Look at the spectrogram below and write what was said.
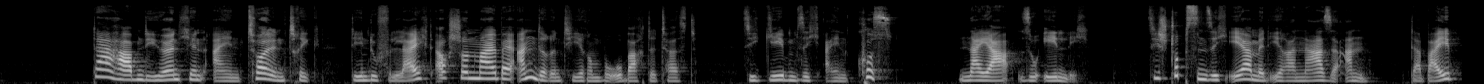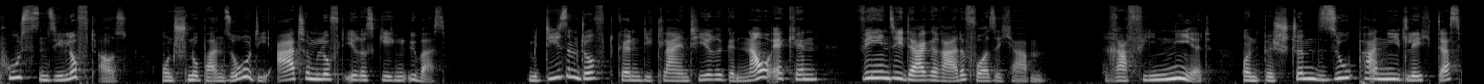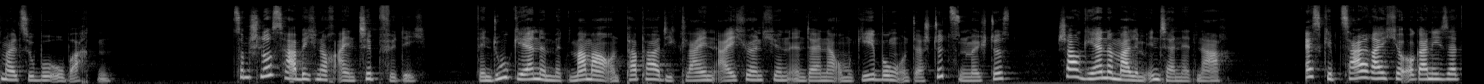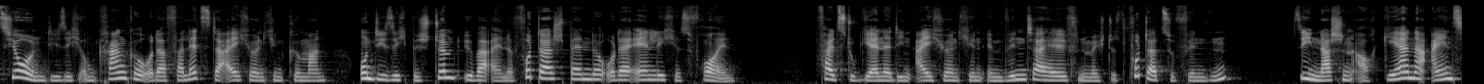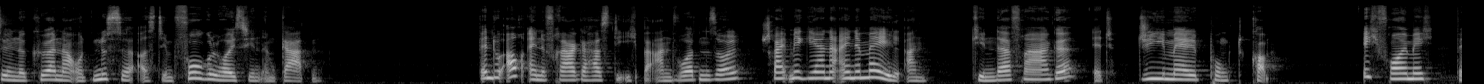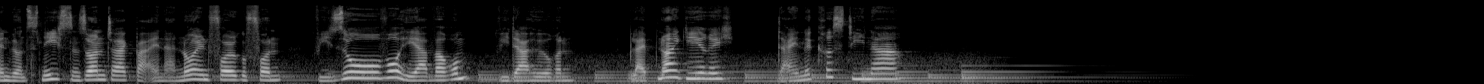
Da haben die Hörnchen einen tollen Trick, den du vielleicht auch schon mal bei anderen Tieren beobachtet hast. Sie geben sich einen Kuss. Naja, so ähnlich. Sie stupsen sich eher mit ihrer Nase an. Dabei pusten sie Luft aus und schnuppern so die Atemluft ihres Gegenübers. Mit diesem Duft können die kleinen Tiere genau erkennen, wen sie da gerade vor sich haben. Raffiniert und bestimmt super niedlich, das mal zu beobachten. Zum Schluss habe ich noch einen Tipp für dich. Wenn du gerne mit Mama und Papa die kleinen Eichhörnchen in deiner Umgebung unterstützen möchtest, schau gerne mal im Internet nach. Es gibt zahlreiche Organisationen, die sich um kranke oder verletzte Eichhörnchen kümmern und die sich bestimmt über eine Futterspende oder ähnliches freuen. Falls du gerne den Eichhörnchen im Winter helfen möchtest, Futter zu finden, sie naschen auch gerne einzelne Körner und Nüsse aus dem Vogelhäuschen im Garten. Wenn du auch eine Frage hast, die ich beantworten soll, schreib mir gerne eine Mail an kinderfrage@gmail.com. Ich freue mich, wenn wir uns nächsten Sonntag bei einer neuen Folge von Wieso, woher, warum wiederhören. Bleib neugierig, deine Christina.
